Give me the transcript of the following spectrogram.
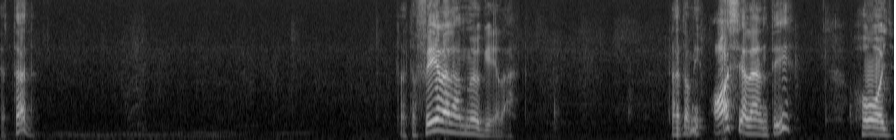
Érted? tehát a félelem mögé lát. Tehát ami azt jelenti hogy,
